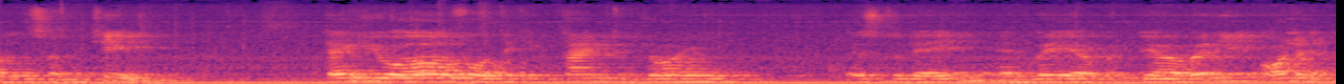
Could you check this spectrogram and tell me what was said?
2017. Thank you all for taking time to join us today, and we are, we are very honored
